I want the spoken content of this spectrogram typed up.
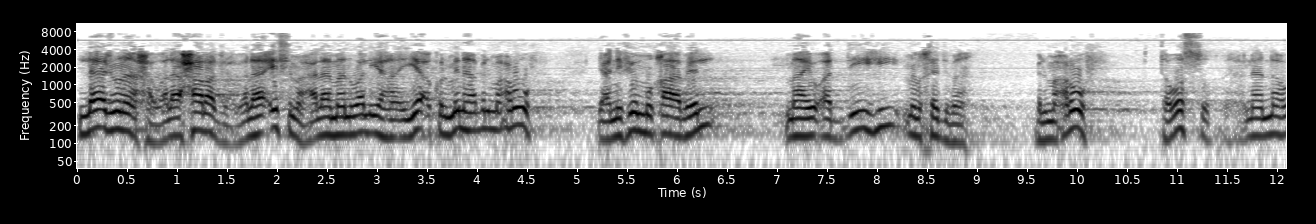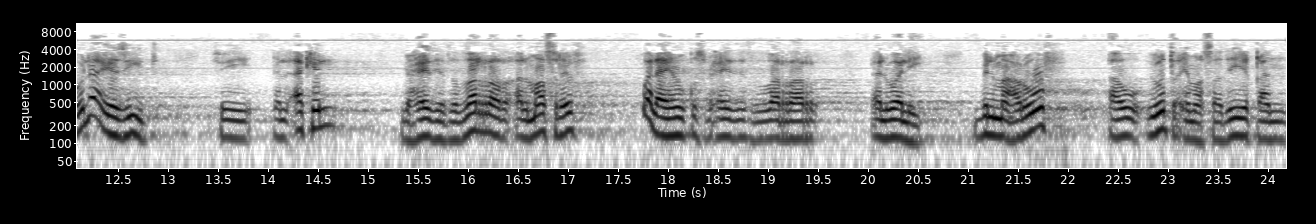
لا جناح ولا حرج ولا إثم على من وليها أن يأكل منها بالمعروف يعني في مقابل ما يؤديه من خدمة بالمعروف التوسط يعني أنه لا يزيد في الأكل بحيث يتضرر المصرف ولا ينقص بحيث يتضرر الولي بالمعروف أو يطعم صديقا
